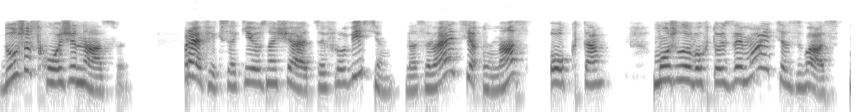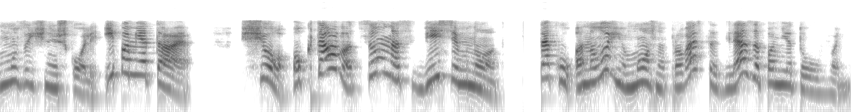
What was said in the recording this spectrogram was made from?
Дуже схожі назви. Префікс, який означає цифру 8, називається у нас окта. Можливо, хтось займається з вас в музичній школі і пам'ятає, що октава – це у нас 8 нот. Таку аналогію можна провести для запам'ятовування.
